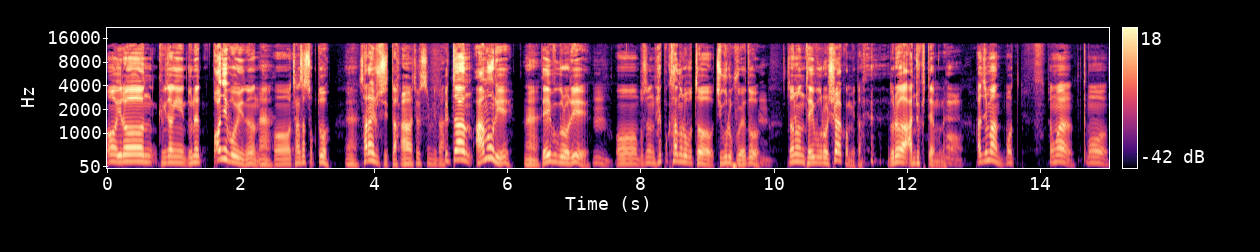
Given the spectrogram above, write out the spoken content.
어 이런 굉장히 눈에 뻔히 보이는 네. 어 장삿속도 네. 사랑해 줄 수 있다. 아 좋습니다. 일단 아무리 네. 데이브 그롤이 음. 어 무슨 핵폭탄으로부터 지구를 구해도 음. 저는 데이브 그롤 싫어할 겁니다. 노래가 안 좋기 때문에. 네. 하지만 뭐 정말 뭐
